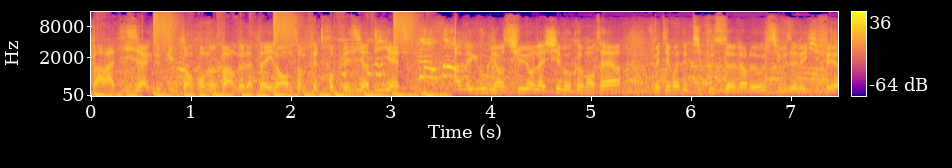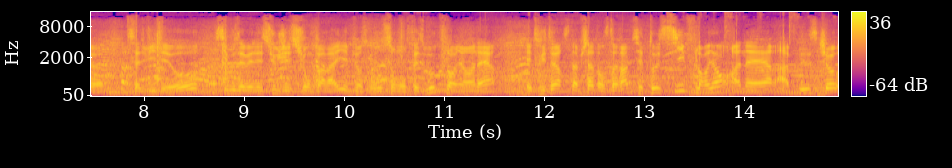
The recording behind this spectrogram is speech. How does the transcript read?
paradisiaques. Depuis le temps qu'on me parle de la Thaïlande, ça me fait trop plaisir d'y être. Avec vous, bien sûr. Lâchez vos commentaires. Mettez-moi des petits pouces vers le haut si vous avez kiffé euh, cette vidéo. Si vous avez des suggestions, pareil. Et puis, on se retrouve sur mon Facebook, Florian Honner. Et Twitter, Snapchat, Instagram, c'est aussi Florian Honner. A plus, ciao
